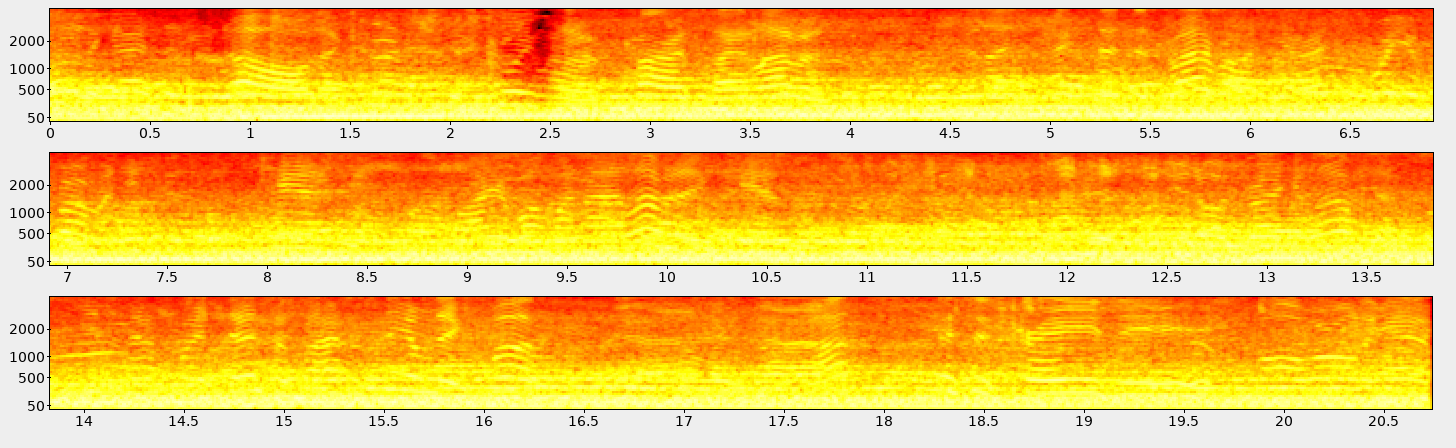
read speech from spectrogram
One of the guys that you know that cruise, is crewing one of the cars, 911. And I, I said the driver out here, I said, where you from? And he says, from Kansas. Why you want my 911 in Kansas? I said, well, you know Greg and Lefton. He said, that's my dentist. I have to see him next month. Huh? This is crazy. Small world again.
